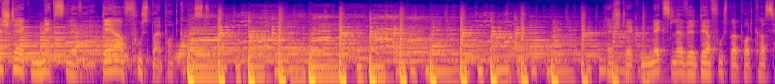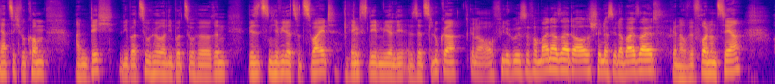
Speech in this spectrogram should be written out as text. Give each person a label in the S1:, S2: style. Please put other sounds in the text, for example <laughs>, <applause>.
S1: Hashtag Next Level, der Fußball-Podcast. Hashtag Next Level, der Fußball-Podcast. Herzlich willkommen an dich, lieber Zuhörer, liebe Zuhörerin. Wir sitzen hier wieder zu zweit. Links neben mir sitzt Luca.
S2: Genau, viele Grüße von meiner Seite aus. Schön, dass ihr dabei seid.
S1: Genau, wir freuen uns sehr.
